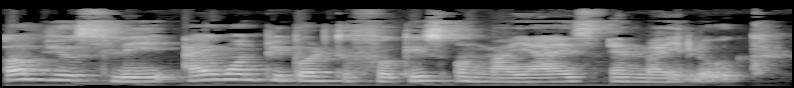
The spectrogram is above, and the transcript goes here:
Obviously, I want people to focus on my eyes and my look.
